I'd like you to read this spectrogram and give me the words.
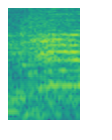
Yeah.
